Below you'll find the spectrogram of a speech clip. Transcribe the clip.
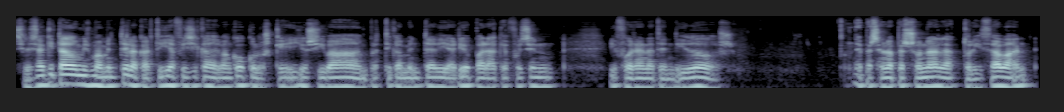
Se les ha quitado mismamente la cartilla física del banco con los que ellos iban prácticamente a diario para que fuesen y fueran atendidos de persona a persona, la actualizaban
